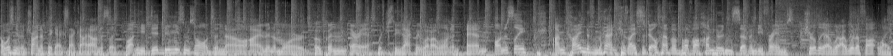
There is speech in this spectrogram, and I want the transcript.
I wasn't even trying to pickaxe that guy, honestly. But he did do me some solids, and now I'm in a more open area, which is exactly what I wanted. And honestly, I'm kind of mad because I still have above 170 frames. Surely I would I would have thought, like,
